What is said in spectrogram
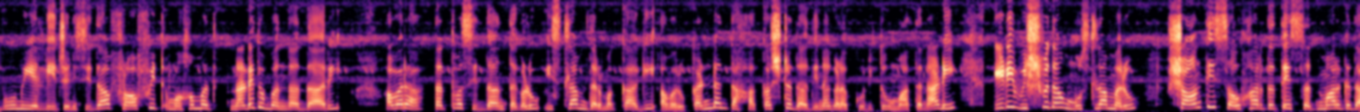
ಭೂಮಿಯಲ್ಲಿ ಜನಿಸಿದ ಪ್ರಾಫಿಟ್ ಮೊಹಮ್ಮದ್ ನಡೆದು ಬಂದ ದಾರಿ ಅವರ ತತ್ವ ಸಿದ್ಧಾಂತಗಳು ಇಸ್ಲಾಂ ಧರ್ಮಕ್ಕಾಗಿ ಅವರು ಕಂಡಂತಹ ಕಷ್ಟದ ದಿನಗಳ ಕುರಿತು ಮಾತನಾಡಿ ಇಡೀ ವಿಶ್ವದ ಮುಸ್ಲಾಮರು ಶಾಂತಿ ಸೌಹಾರ್ದತೆ ಸದ್ಮಾರ್ಗದ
